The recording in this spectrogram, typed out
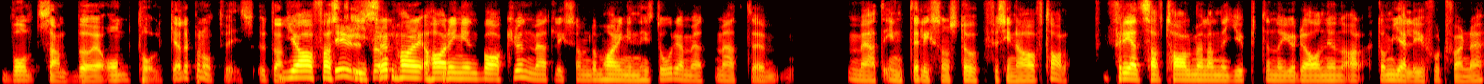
våldsamt börjar omtolka det på något vis. Utan, Ja, fast Israel har, har ingen bakgrund med att liksom, de har ingen historia med att, med att, eh, med att inte liksom stå upp för sina avtal. Fredsavtal mellan Egypten och Jordanien, de gäller ju fortfarande.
